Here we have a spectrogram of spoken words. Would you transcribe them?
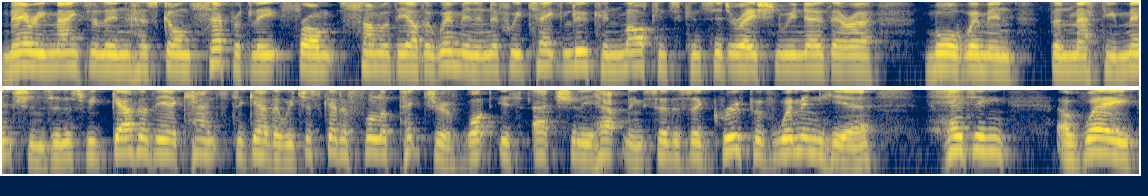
Mary Magdalene has gone separately from some of the other women. And if we take Luke and Mark into consideration, we know there are more women than Matthew mentions. And as we gather the accounts together, we just get a fuller picture of what is actually happening. So there's a group of women here heading away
